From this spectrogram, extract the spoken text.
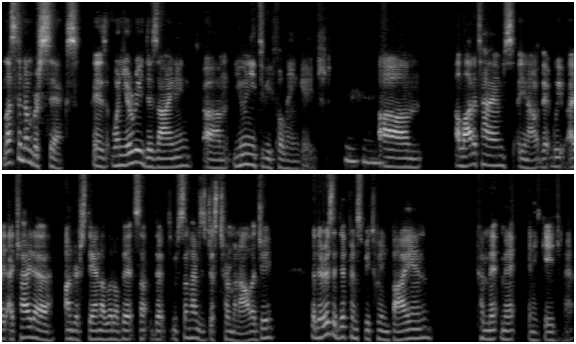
Lesson number six is when you're redesigning, um, you need to be fully engaged. Mm-hmm. Um, a lot of times, you know, that we I, I try to understand a little bit. So that sometimes it's just terminology, but there is a difference between buy-in, commitment, and engagement.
